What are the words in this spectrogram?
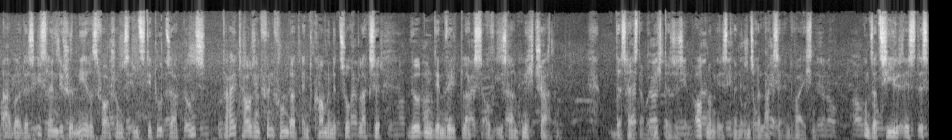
aber das isländische Meeresforschungsinstitut sagt uns, 3500 entkommene Zuchtlachse würden dem Wildlachs auf Island nicht schaden. Das heißt aber nicht, dass es in Ordnung ist, wenn unsere Lachse entweichen. Unser Ziel ist es,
